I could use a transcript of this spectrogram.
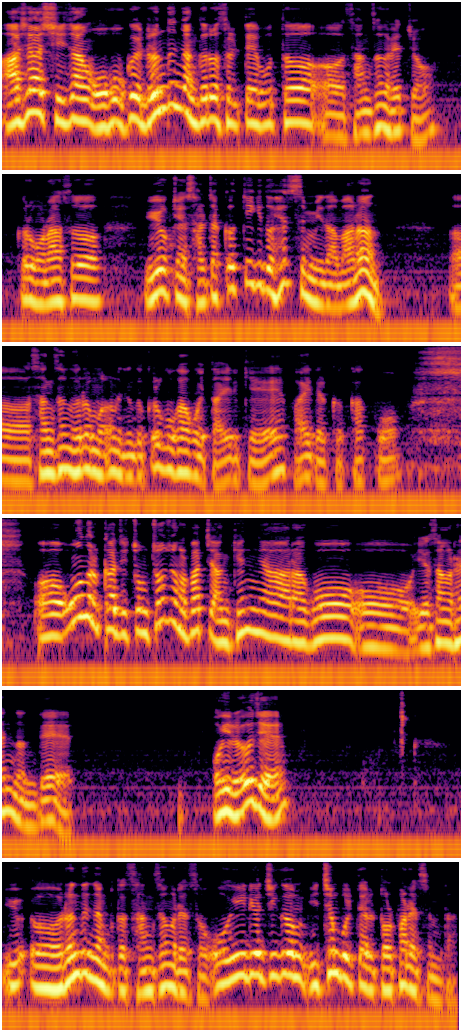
아시아 시장 오후 그 런던장 들었을 때부터 어, 상승을 했죠. 그러고 나서 뉴욕장이 살짝 꺾이기도 했습니다만은 어, 상승 흐름을 어느 정도 끌고 가고 있다 이렇게 봐야 될 것 같고 어, 오늘까지 좀 조정을 받지 않겠냐라고 어, 예상을 했는데 오히려 어제 유, 어, 런던장부터 상승을 해서 오히려 지금 2000불대를 돌파를 했습니다.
